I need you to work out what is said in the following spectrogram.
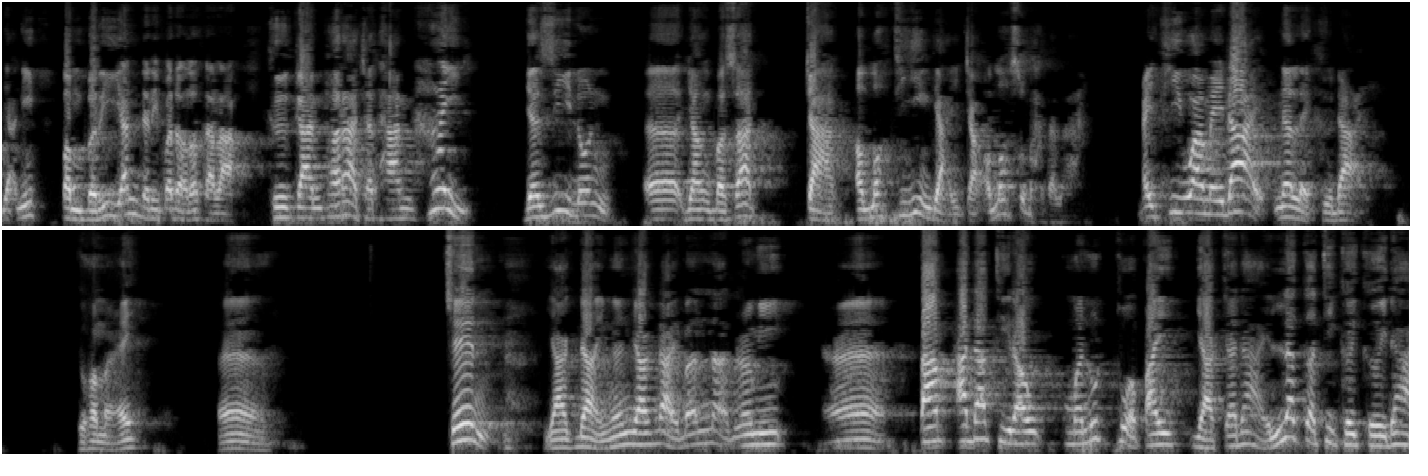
อย่างนี้ pemberian daripada Allah Taala คือการพระราชทานให้ยาซีลนอย่างบาซัดจากอัลลอฮ์ที่ยิ่งใหญ่จากอัลลอฮ์สุบฮาตะลาไอ้ที่ว่าไม่ได้นั่นแหละคือได้ดูความหมายอ่าเช่น อยากได้เงินอยากได้บ้านนาเรามี ตามอาดัตที่เรามนุษย์ทั่วไปอยากจะได้ แล้วก็ที่เคยเคยได้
